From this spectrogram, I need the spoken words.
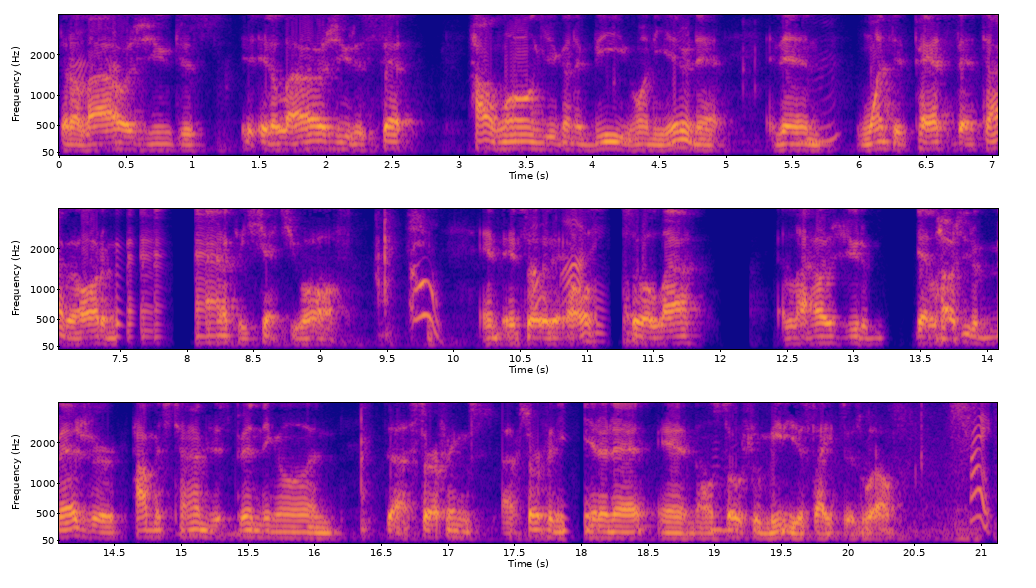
that allows you to it allows you to set how long you're going to be on the internet, and then mm-hmm. once it passes that time, it automatically shuts you off. Oh. And and so oh, it also allow allows you to it allows you to measure how much time you're spending on the surfing uh, surfing the internet and on mm-hmm. social media sites as well. Right.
